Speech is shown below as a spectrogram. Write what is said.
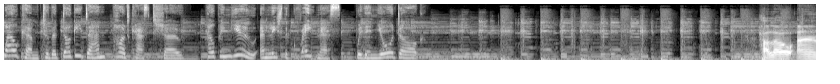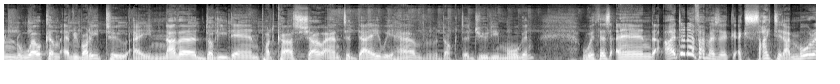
Welcome to the Doggy Dan podcast show, helping you unleash the greatness within your dog. Hello and welcome everybody to another Doggy Dan podcast show. And today we have Dr. Judy Morgan with us. And I don't know if I'm as excited, I'm more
